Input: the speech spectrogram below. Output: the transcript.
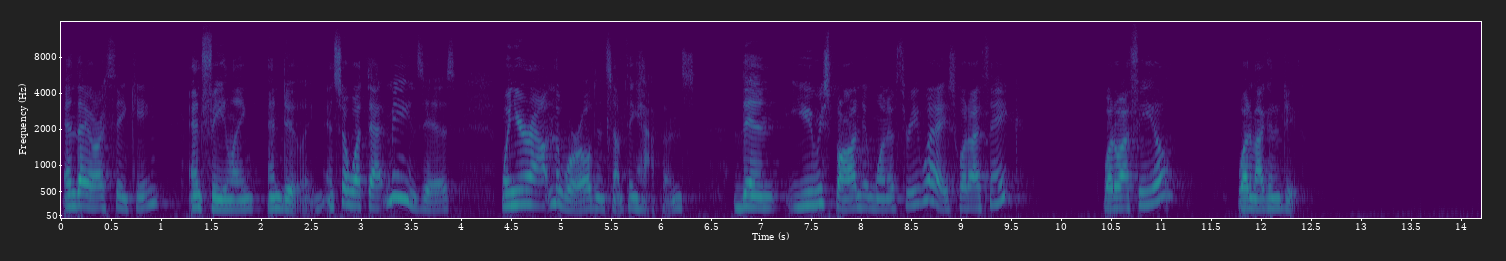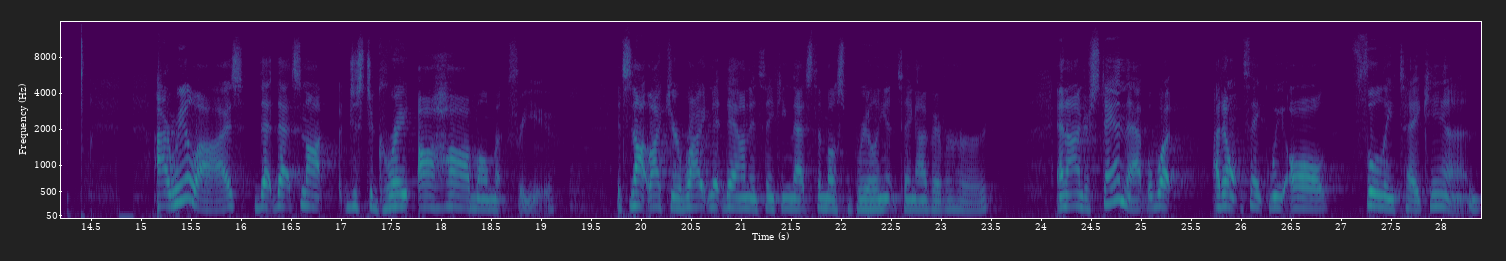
and they are thinking and feeling and doing. And so, what that means is when you're out in the world and something happens, then you respond in one of three ways what do I think? What do I feel? What am I going to do? I realize that that's not just a great aha moment for you. It's not like you're writing it down and thinking that's the most brilliant thing I've ever heard. And I understand that, but what I don't think we all fully take in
